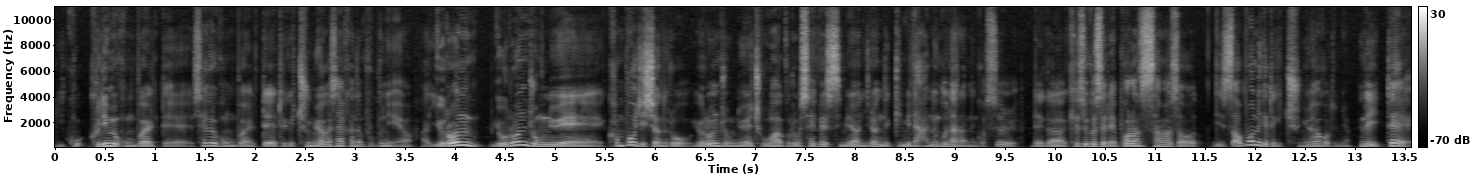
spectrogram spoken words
이 고, 그림을 공부할 때 색을 공부할 때 되게 중요하게 생각하는 부분이에요. 아, 요런 요런 종류의 composition으로 요런 종류의 조합으로 색을 쓰면 이런 느낌이 나는구나라는 것을 내가 계속해서 reference 삼아서 써보는 게 되게 중요하거든요. 근데 이때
